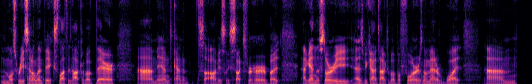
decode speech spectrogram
most recent Olympics. A lot to talk about there. Uh, man, kind of so obviously sucks for her, but again, the story, as we kind of talked about before, is no matter what, um,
